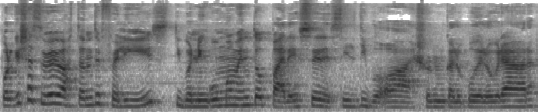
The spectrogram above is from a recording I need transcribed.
Porque ella se ve bastante feliz, tipo en ningún momento parece decir tipo, ah, yo nunca lo pude lograr,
